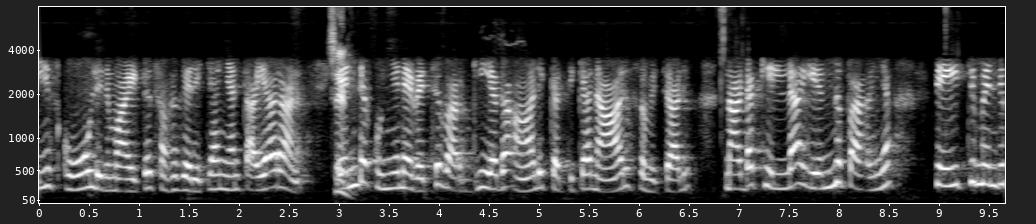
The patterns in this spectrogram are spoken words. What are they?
ഈ സ്കൂളിനുമായിട്ട് സഹകരിക്കാൻ ഞാൻ തയ്യാറാണ്. എന്റെ കുഞ്ഞിനെ വെച്ച് വർഗീയത ആളിക്കത്തിക്കാൻ ആര് ശ്രമിച്ചാലും നടക്കില്ല എന്ന് പറഞ്ഞ സ്റ്റേറ്റ്മെന്റ്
